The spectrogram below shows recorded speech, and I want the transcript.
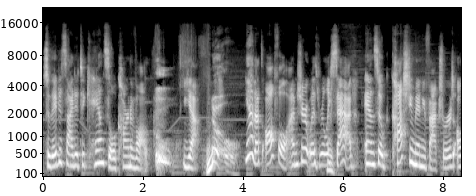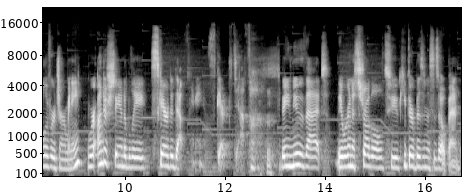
so they decided to cancel Carnival. yeah. No. Yeah, that's awful. I'm sure it was really hmm. sad. And so costume manufacturers all over Germany were understandably scared to death. scared to death. they knew that they were going to struggle to keep their businesses open.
